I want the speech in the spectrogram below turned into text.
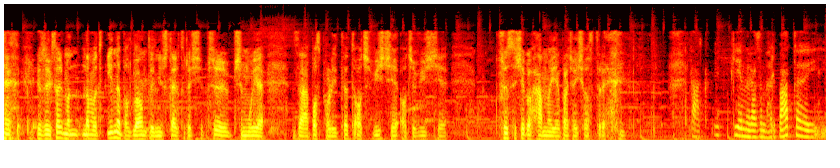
jeżeli ktoś ma nawet inne poglądy niż te, które się przy, przyjmuje za pospolite, to oczywiście, oczywiście wszyscy się kochamy jak bracia i siostry. Tak. I pijemy razem herbatę i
